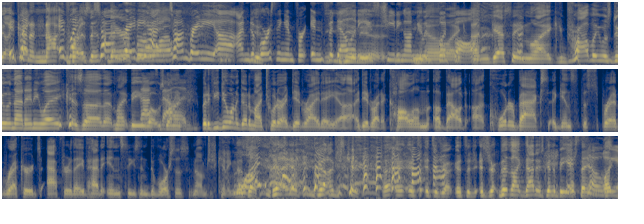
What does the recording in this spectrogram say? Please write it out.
like kind of not it's present like Tom there Brady for a had. Tom Brady. Uh, I'm divorcing him for infidelities, cheating on me you with know, like, football. I'm guessing like he probably was doing that anyway because uh, that might be That's what was going on. But if you do want to go to my Twitter, I did write a uh, I did write a column about uh, quarterbacks against the spread records after they've had in-season divorces. No, I'm just kidding. That's What? Like, yeah, know. no, I'm just kidding. Uh, it's, it's a joke. It's a, it's a joke. But like that is going to be a thing. so like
